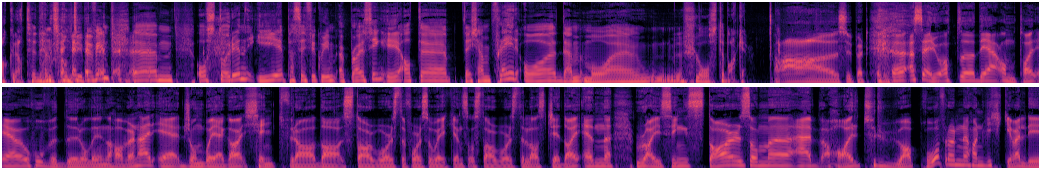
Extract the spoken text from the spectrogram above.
akkurat den sånn type film. Um, og storyen i Pacific Rim Uprising er at uh, det kommer flere, og de må uh, slås tilbake. Ah, supert. Jeg ser jo at det jeg antar er hovedrolleinnehaveren her, er John Boyega, kjent fra da Star Wars The Force Awakens og Star Wars The Last Jedi. En rising star som jeg har trua på, for han, han virker veldig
